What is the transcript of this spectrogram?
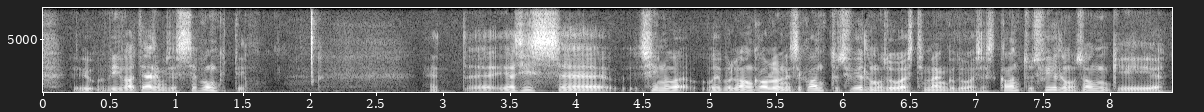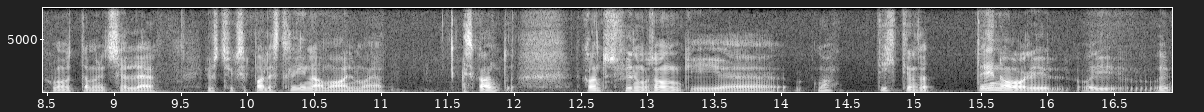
viivad järgmisesse punkti. et ja siis siin võib-olla on ka oluline see kantusfirmus uuesti mängu tuua, sest kantusfirmus ongi, kui me võtame nüüd selle just niisuguse Palestriina maailma ja siis kant-, kantusfirmus ongi eh, noh, tihti on ta tenoril või, või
